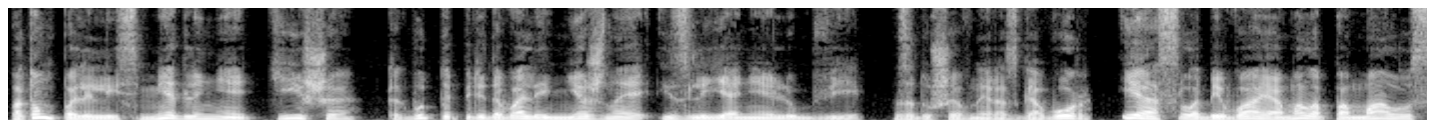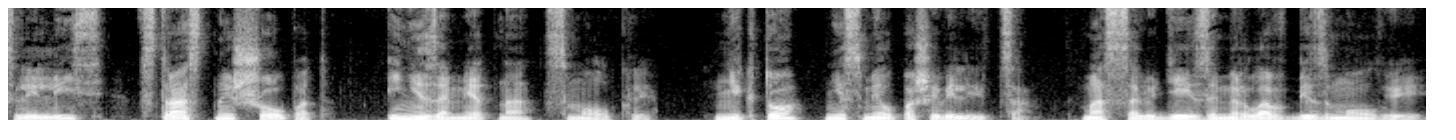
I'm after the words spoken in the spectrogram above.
Потом полились медленнее, тише, как будто передавали нежное излияние любви, задушевный разговор и, ослабевая, мало-помалу слились в страстный шепот и незаметно смолкли. Никто не смел пошевелиться. Масса людей замерла в безмолвии.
